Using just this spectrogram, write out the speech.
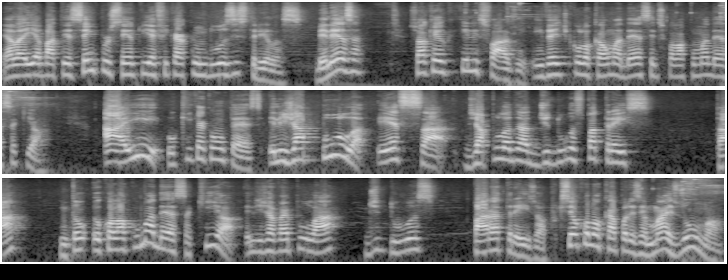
ela ia bater 100% e ia ficar com duas estrelas, beleza? Só que aí o que, que eles fazem? Em vez de colocar uma dessa, eles colocam uma dessa aqui, ó. Aí, o que que acontece? Ele já pula essa, já pula de duas para três, tá? Então, eu coloco uma dessa aqui, ó, ele já vai pular de duas para três, ó. Porque se eu colocar, por exemplo, mais uma,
